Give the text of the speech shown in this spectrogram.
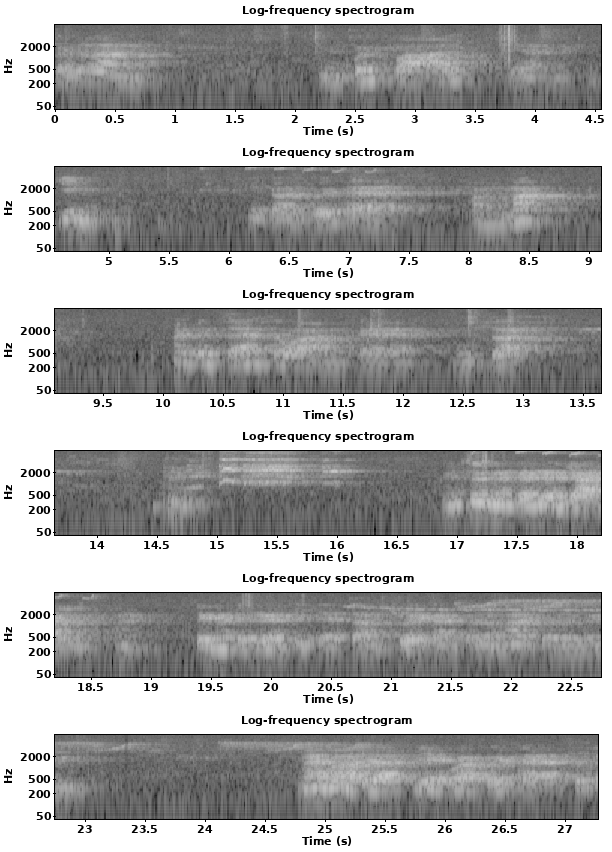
กำลัง ค้นคว้าอย่างยิ่ง ในการเผยแผ่ธรรมะ ให้เป็นแสงสว่างแก่หมู่สัตว์ ซึ่งมันเป็นเรื่องใหญ่อ่าซึ่งมันเป็นเรื่องที่จะต้องช่วยกันคนละไม้คนละมือแม้ว่าจะเรียกว่าเผยแผ่ พุทธ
